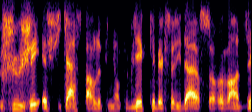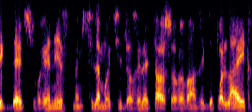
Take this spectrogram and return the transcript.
jugée efficace par l'opinion publique. Québec solidaire se revendique d'être souverainiste, même si la moitié de leurs électeurs se revendiquent de ne pas l'être,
